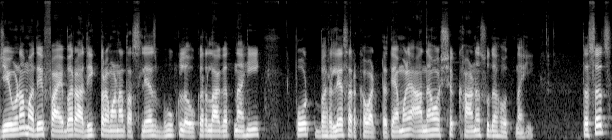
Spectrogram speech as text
जेवणामध्ये फायबर अधिक प्रमाणात असल्यास भूक लवकर लागत नाही पोट भरल्यासारखं वाटतं त्यामुळे अनावश्यक खाणंसुद्धा होत नाही. तसंच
